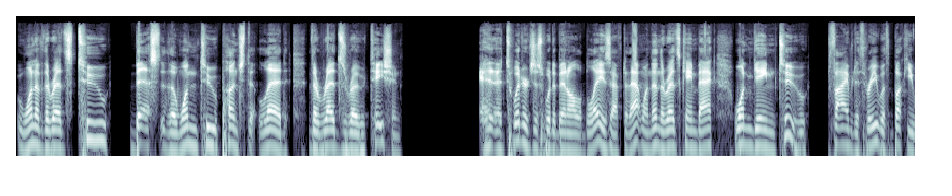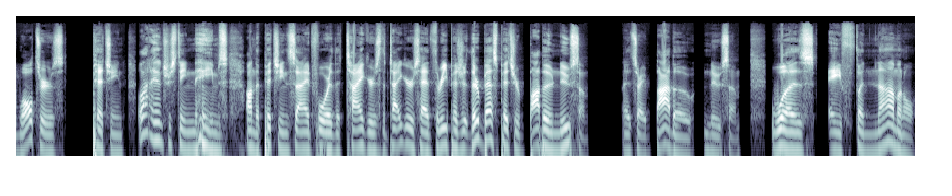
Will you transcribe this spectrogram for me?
one of the Reds' two best, the one two punch that led the Reds' rotation. And, Twitter just would have been all ablaze after that one. Then the Reds came back, won game two, 5 to 3, with Bucky Walters pitching. A lot of interesting names on the pitching side for the Tigers. The Tigers had three pitchers. Their best pitcher, Bobo Newsom, that's uh, right, Bobo Newsom, was a phenomenal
